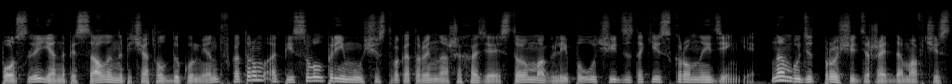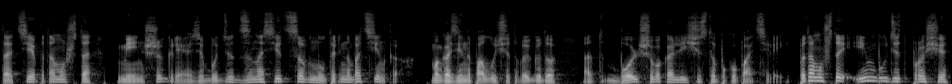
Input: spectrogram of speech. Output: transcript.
После я написал и напечатал документ, в котором описывал преимущества, которые наши хозяйства могли получить за такие скромные деньги. Нам будет проще держать дома в чистоте, потому что меньше грязи будет заноситься внутрь на ботинках. Магазины получат выгоду от большего количества покупателей, потому что им будет проще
